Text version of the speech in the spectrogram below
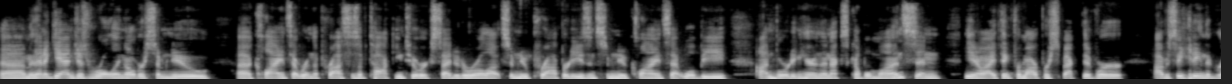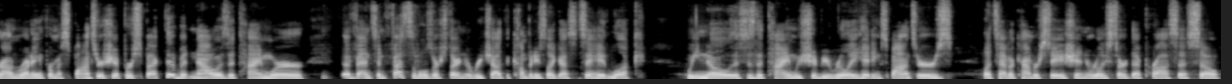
Um, and then again, just rolling over some new uh, clients that we're in the process of talking to. We're excited to roll out some new properties and some new clients that will be onboarding here in the next couple months. And you know, I think from our perspective, we're obviously hitting the ground running from a sponsorship perspective, but now is a time where events and festivals are starting to reach out to companies like us and say, hey, look, we know this is the time we should be really hitting sponsors. Let's have a conversation and really start that process. So,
